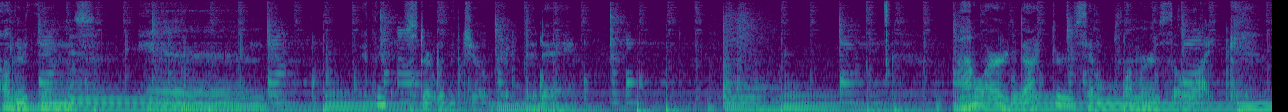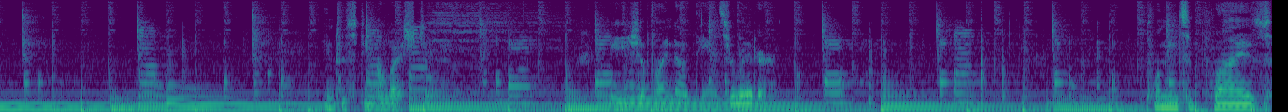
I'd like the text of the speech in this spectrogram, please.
other things, and I think we'll start with a joke today. Are doctors and plumbers alike? Interesting question. We shall find out the answer later. Plumbing supplies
